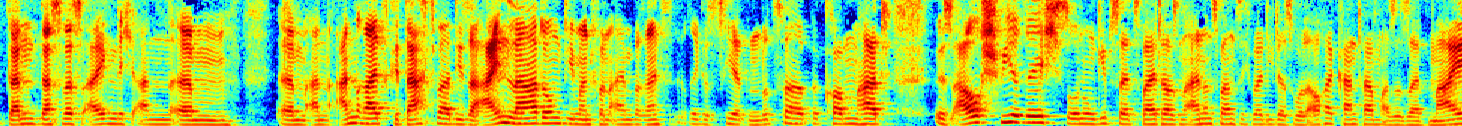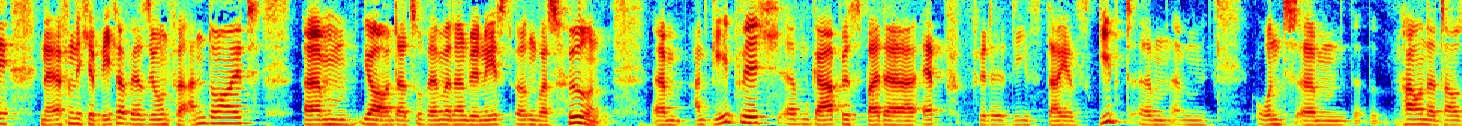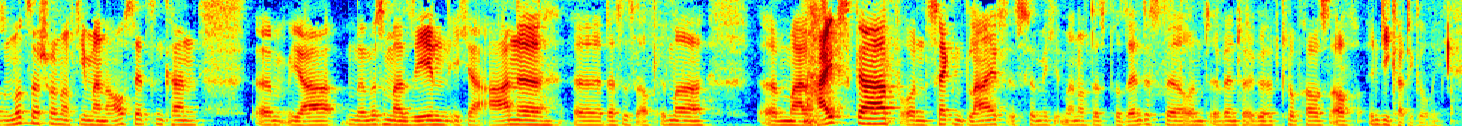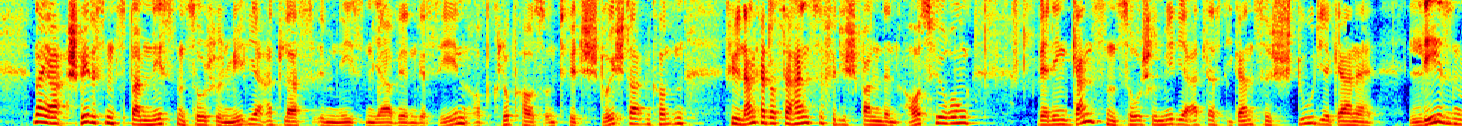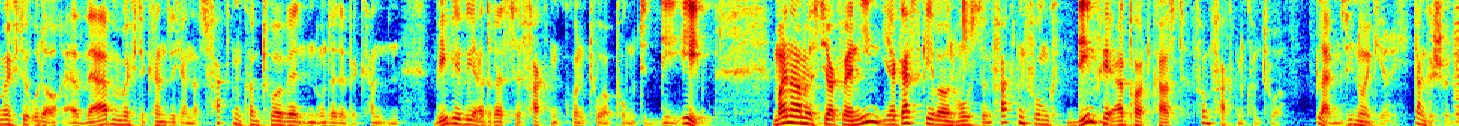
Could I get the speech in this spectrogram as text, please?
Dann das, was eigentlich an ähm, ähm, an Anreiz gedacht war, diese Einladung, die man von einem bereits registrierten Nutzer bekommen hat, ist auch schwierig. So, nun gibt es seit 2021, weil die das wohl auch erkannt haben, also seit Mai, eine öffentliche Beta-Version für Android. Ähm, ja, und dazu werden wir dann demnächst irgendwas hören. Ähm, angeblich ähm, gab es bei der App, für die, es da jetzt gibt, ähm, ähm, und ähm, ein paar hunderttausend Nutzer schon, auf die man aufsetzen kann. Ähm, ja, wir müssen mal sehen. Ich erahne, äh, dass es auch immer äh, mal Hypes gab und Second Life ist für mich immer noch das Präsenteste und eventuell gehört Clubhouse auch in die Kategorie. Naja, spätestens beim nächsten Social Media Atlas im nächsten Jahr werden wir sehen, ob Clubhouse und Twitch durchstarten konnten. Vielen Dank, Herr Dr. Heinze, für die spannenden Ausführungen. Wer den ganzen Social Media Atlas, die ganze Studie gerne lesen möchte oder auch erwerben möchte, kann sich an das Faktenkontor wenden unter der bekannten www-Adresse faktenkontor.de. Mein Name ist Jörg Wernin, Ihr Gastgeber und Host im Faktenfunk, dem PR-Podcast vom Faktenkontor. Bleiben Sie neugierig. Dankeschön.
